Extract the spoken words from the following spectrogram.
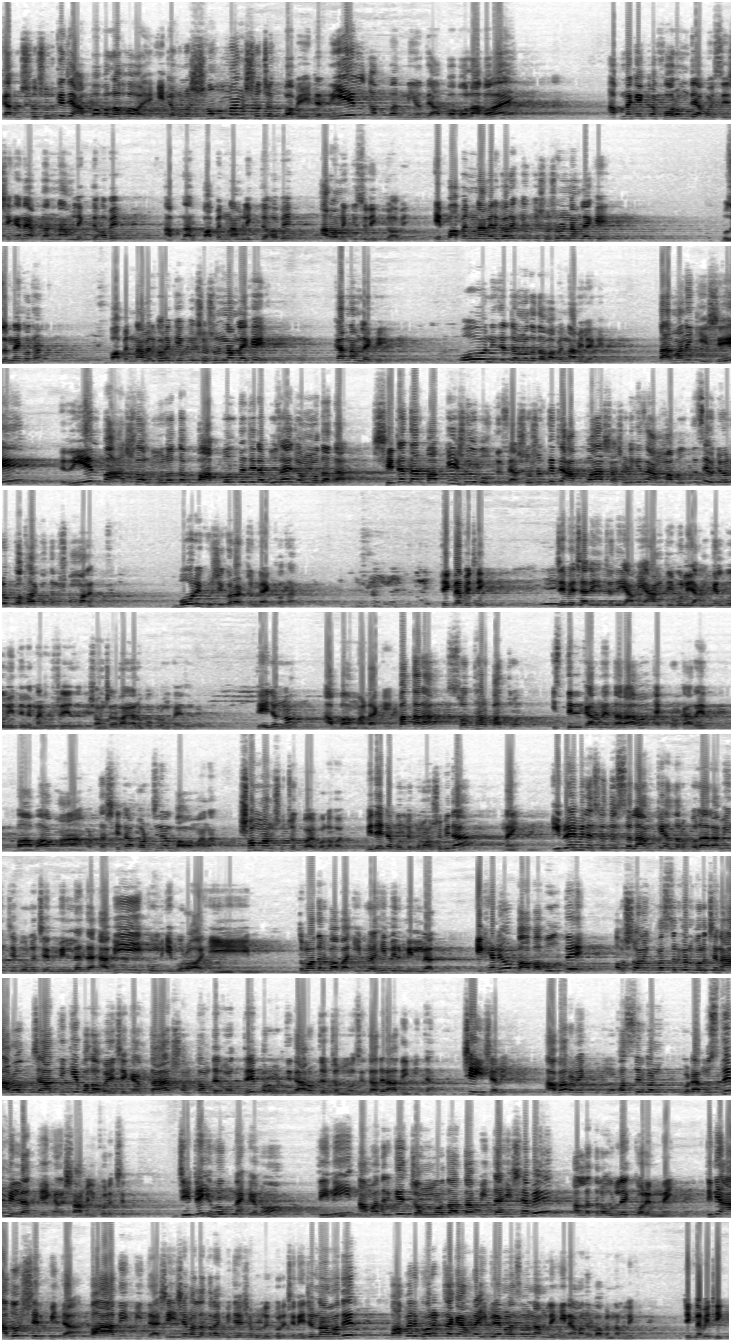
কারণ শ্বশুরকে যে আব্বা বলা হয়, এটা হলো সম্মান সূচক ভাবে, এটা রিয়েল আব্বার নিয়তে আব্বা বলা হয়। আপনাকে একটা ফর্ম দেওয়া হয়েছে, সেখানে আপনার নাম লিখতে হবে, আপনার বাপের নাম লিখতে হবে, আর অনেক কিছু লিখতে হবে। এই বাপের নামের ঘরে কেউ কি শ্বশুরের নাম লেখে? বুঝেন নাই কথা? বাপের নামের ঘরে কেউ কেউ শ্বশুরের নাম লেখে? কার নাম লেখে? ও নিজের জন্মদাতা বাপের নামই লেখে। তার মানে কি? সে রিয়েল বা আসল, মূলত বাপ বলতে যেটা বোঝায় জন্মদাতা, সেটা তার বাপকেই শুধু বলতেছে। আর শ্বশুরকে যে আব্বা শাশুড়িকে যে আম্মা বলতেছে ওটা হলো কথার কথা সম্মানের কথা। বউরে খুশি করার জন্য এক কথা। ঠিক না ঠিক যে বেচারি যদি আমি আন্টি বলি, আঙ্কেল বলি, তাহলে না খুশি হয়ে যাবে, সংসার ভাঙার উপক্রম হয়ে যাবে। তো এই জন্য আব্বা আম্মা ডাকে। বা তারা শ্রদ্ধার পাত্র, স্ত্রীর কারণে তারাও এক প্রকারের বাবা মা অর্থাৎ সেটা অরিজিনাল বাবা মা না। সম্মান সূচক ভাবে বলা হয়। বিদে এটা বললে কোনো অসুবিধা নাই। ইব্রাহিম আলাইসালামকে আল্লাহ রব্বুল আলমিন যে বলেছেন, মিল্লাতে আবিকুম ইব্রাহিম। তোমাদের বাবা ইব্রাহিমের মিল্লাত। এখানেও বাবা বলতে, অবশ্য অনেক ভাস্করগণ বলেছেন, আরব জাতিকে বলা হয়েছে, কারণ তার সন্তানদের মধ্যে পরবর্তীতে আরবদের জন্ম হয়েছে, তাদের আদি পিতা। সেই হিসাবে আবার অনেক মুফাসসিরগণ গোটা মুসলিম মিল্লাতকে এখানে সামিল করেছেন। যেটাই হোক না কেন তিনি আমাদেরকে জন্মদাতা পিতা হিসাবে আল্লাহ তালা উল্লেখ করেন নাই। তিনি আদর্শের পিতা বা আদি পিতা, সেই হিসাবে আল্লাহ তালা পিতা হিসাবে উল্লেখ করেছেন। এই জন্য আমাদের বাপের ঘরের জায়গায় আমরা ইব্রাহিম আলাইসলামের নাম লিখি না, আমাদের বাপের নাম লিখি। ঠিক না ঠিক।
